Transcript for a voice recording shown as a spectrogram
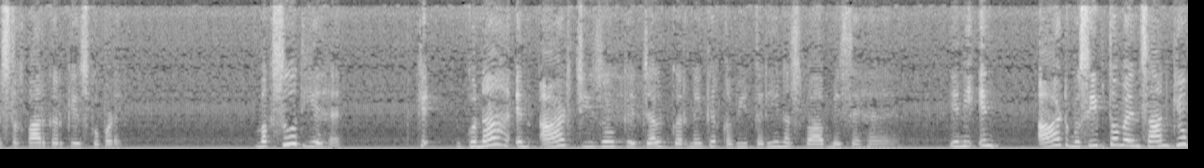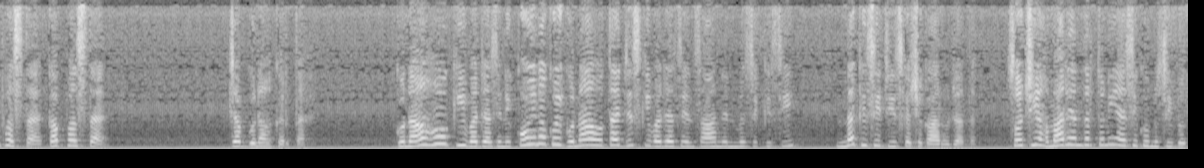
इस्तफार करके इसको पढ़े। मकसूद ये है कि गुनाह इन आठ चीज़ों के जल्ब करने के कभी तरीन इसबाब में से है। यानी इन आठ मुसीबतों में इंसान क्यों फंसता है, कब फंसता है? जब गुनाह करता है। गुनाहों की वजह से नहीं, कोई ना कोई गुनाह होता है जिसकी वजह से इंसान इनमें से किसी, न किसी चीज़ का शिकार हो जाता है। सोचिए, हमारे अंदर तो नहीं ऐसी कोई मुसीबत?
